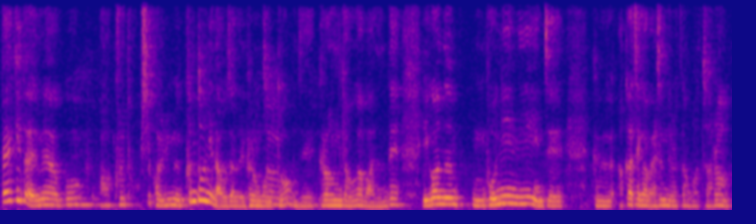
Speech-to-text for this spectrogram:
빼기도 애매하고 음. 아 그래도 혹시 걸리면 큰 돈이 나오잖아요. 그런 맞아요. 것도 이제 그런 경우가 많은데 이거는 음, 본인이 이제 그 아까 제가 말씀드렸던 것처럼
